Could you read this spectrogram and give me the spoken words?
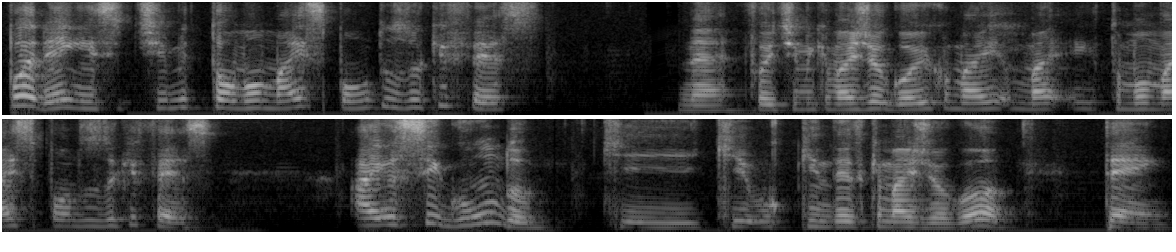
Porém, esse time tomou mais pontos do que fez. Né? Foi o time que mais jogou e mais, mais- tomou mais pontos do que fez. Aí o segundo, que, que o quinteto que mais jogou, tem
